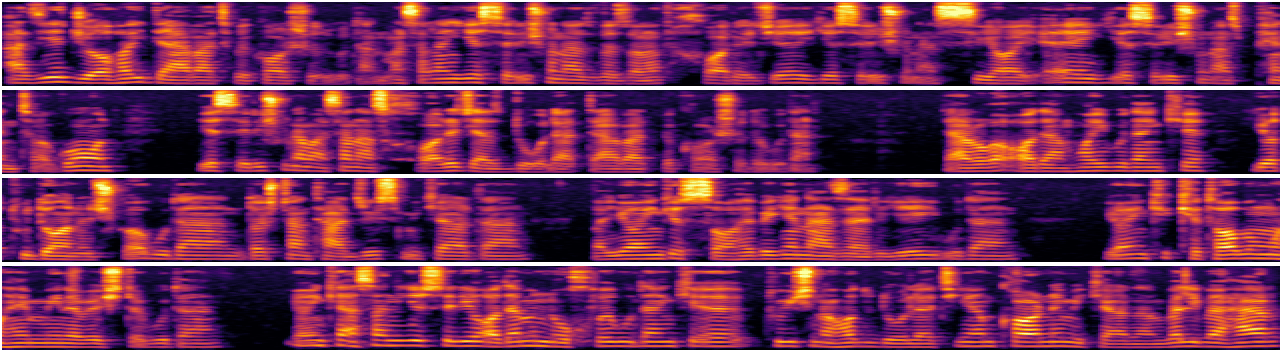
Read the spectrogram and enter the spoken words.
از یه جاهایی دعوت به کار شده بودن. مثلا یه سریشون از وزارت خارجه یه سریشون از CIA یه سریشون از پنتاگون یه سریشون هم مثلا از خارج از دولت دعوت به کار شده بودن. در واقع آدمهایی بودن که یا تو دانشگاه بودن داشتن تدریس می‌کردن و یا اینکه صاحب یه نظریه‌ای بودن یا اینکه کتاب مهمی نوشته بودن. یا اینکه اصلا یه سری آدم نخبه بودن که تو هیچ نهاد دولتی هم کار نمی‌کردن ولی به هر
